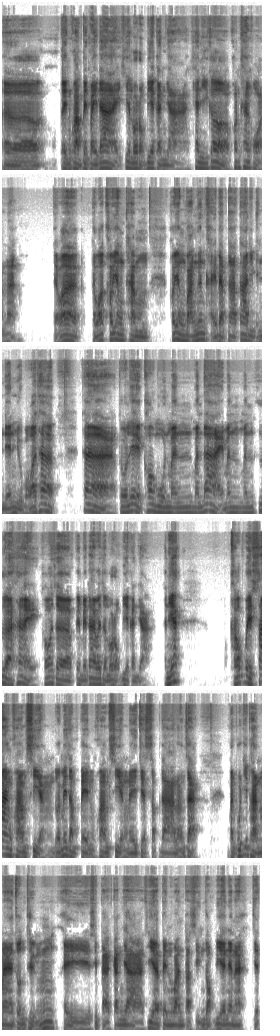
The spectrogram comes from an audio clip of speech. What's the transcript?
เออเป็นความเป็นไปได้ที่จะลดดอกเบี้ยกันยา แค่นี้ก็ค่อนข้างอ่อนละ แต่ว่าแต่ว่าเขายังทำเขายังวางเงื่อนไขแบบ data dependent อยู่บอกว่าถ้าถ้าตัวเลขข้อมูลมันมันได้มันมันเอื้อให้เขาก็จะเป็นไปได้ว่าจะลดดอกเบี้ยกันยา อันเนี้ย เขาไปสร้างความเสี่ยงโดยไม่จำเป็นความเสี่ยงในเจ็ดสัปดาห์ หลังจากวันพุธที่ผ่านมาจนถึงไอ้สิบแปดกันยาที่จะเป็นวันตัดสินดอกเบี้ยเนี่ยนะเจ็ด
